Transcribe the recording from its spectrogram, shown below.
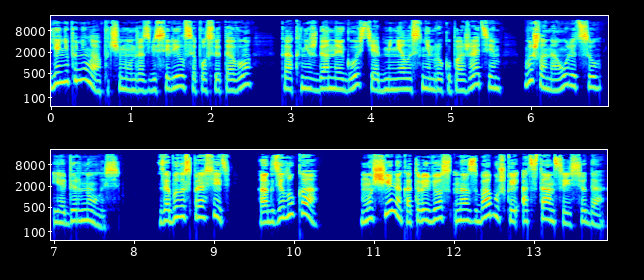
Я не поняла, почему он развеселился после того, как нежданная гостья обменялась с ним рукопожатием, вышла на улицу и обернулась. Забыла спросить, а где Лука? Мужчина, который вез нас с бабушкой от станции сюда.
